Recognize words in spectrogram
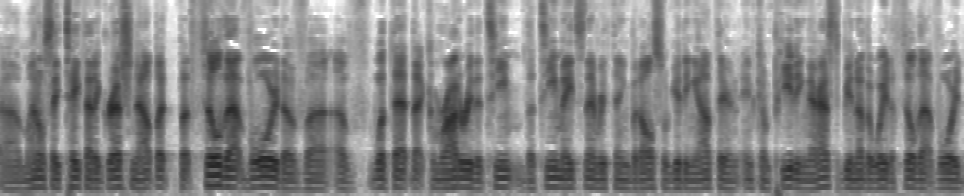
um, I don't say take that aggression out, but but fill that void of uh, of what that that camaraderie, the team, the teammates, and everything. But also getting out there and, and competing. There has to be another way to fill that void.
